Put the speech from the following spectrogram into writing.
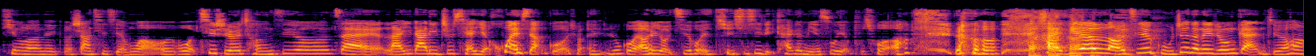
听了那个上期节目啊，我我其实曾经在来意大利之前也幻想过，说，哎，如果要是有机会去西西里开个民宿也不错啊，然后海边老街古镇的那种感觉哈，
